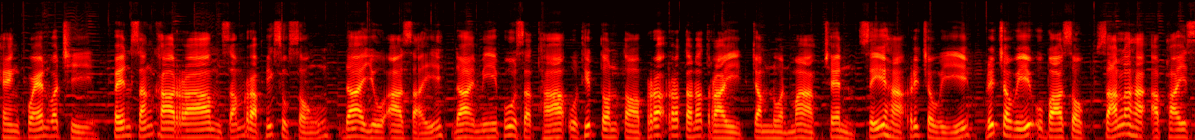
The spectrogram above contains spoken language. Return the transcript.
แห่งแคว้นวชี เป็นสังฆารามสำหรับภิกษุสงฆ์ได้อยู่อาศัย ได้มีผู้ศรัทธาอุทิศตนต่อพระรัตนตรัยจำนวนมาก เช่น สีหริชวี ริชวีอุบาสก สารหะอภัยเส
